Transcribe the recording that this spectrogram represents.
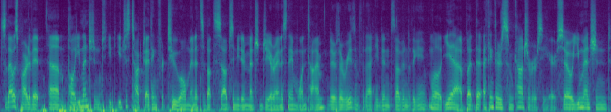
So that was part of it. Um, Paul, you mentioned you, you just talked, I think, for two whole minutes about the subs, and you didn't mention Gio name one time. There's a reason for that. He didn't sub into the game. Well, yeah, but th- I think there's some controversy here. So you mentioned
